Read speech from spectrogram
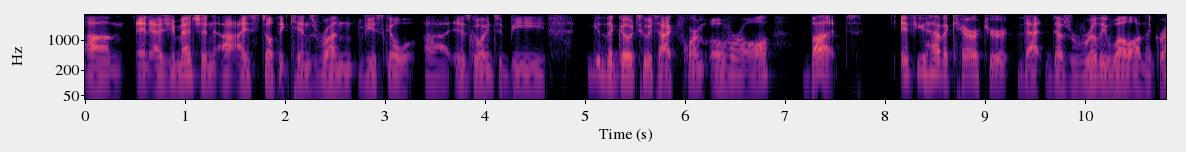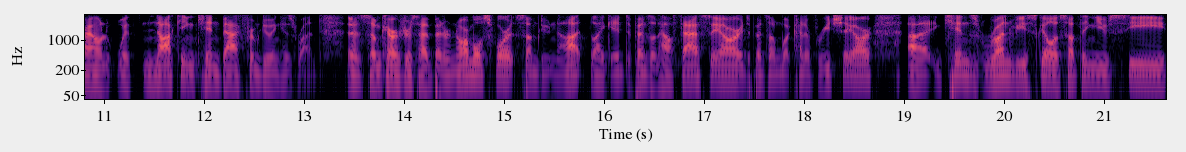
Um, and as you mentioned, uh, I still think Ken's run V skill uh, is going to be the go to attack for him overall. But if you have a character that does really well on the ground with knocking Ken back from doing his run, uh, some characters have better normals for it, some do not. Like it depends on how fast they are, it depends on what kind of reach they are. Uh, Ken's run V skill is something you see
